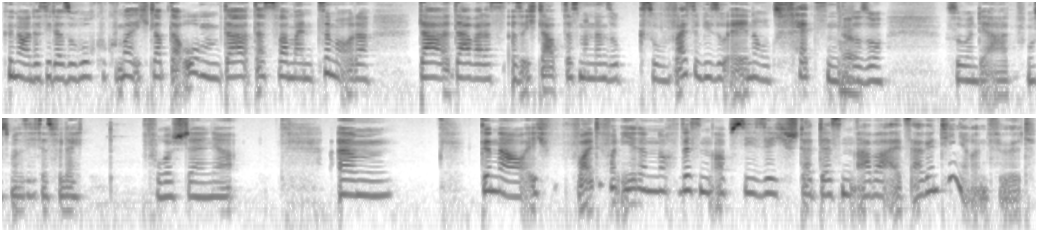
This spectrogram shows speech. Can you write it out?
Genau, dass sie da so hochguckt, guck mal, ich glaube da oben, da, das war mein Zimmer oder da, da war das, also ich glaube, dass man dann so, so, weißt du, wie so Erinnerungsfetzen ja. oder so, so in der Art muss man sich das vielleicht vorstellen, ja. Ähm, genau, ich wollte von ihr dann noch wissen, ob sie sich stattdessen aber als Argentinierin fühlt.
